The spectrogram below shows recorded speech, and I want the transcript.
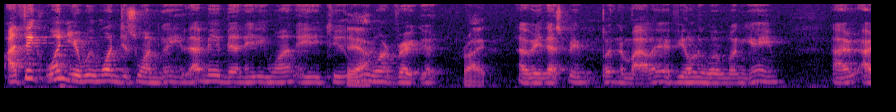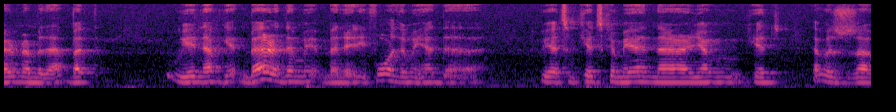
I think one year we won just one game. That may have been 81, 82. Yeah. We weren't very good. right. I mean, that's been putting it mile. If you only win one game, I, I remember that. But we ended up getting better. than we in '84. Then we had the we had some kids come in, uh, young kids, That was uh,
